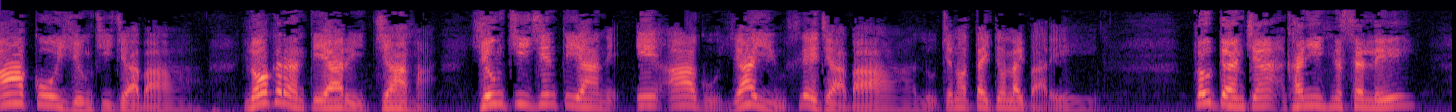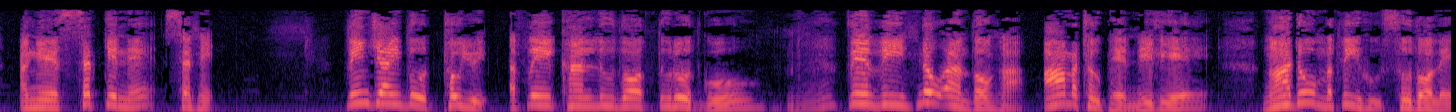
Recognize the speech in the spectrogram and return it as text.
အားကိုယုံကြည်ကြပါလောကရန်တရားတွေကြားမှာ ယုံကြည်ခြင်းတရားနဲ့အင်အားကိုရယူလှည့်ကြပါလို့ကျွန်တော်တိုက်တွန်းလိုက်ပါတယ်သုတ်တန်ကျမ်းအခန်းကြီး24အငယ်7နဲ့7သင်ချိုင်းသို့ထုတ်၍အသေးခံလူသောသူတို့ကိုသင်သည်နှုတ်အံ့သောငါအာမထုတ်ဖဲနေလျက်ငါတို့မသိဟုဆိုတော်လေ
